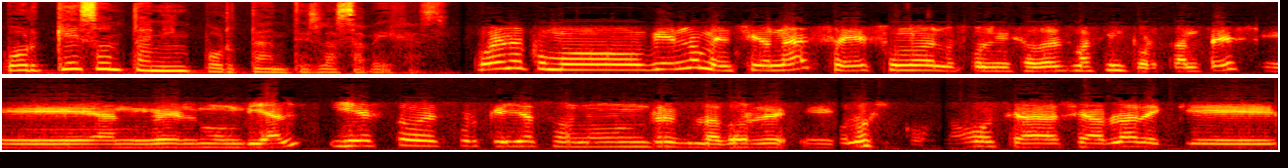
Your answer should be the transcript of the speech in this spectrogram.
por qué son tan importantes las abejas. Bueno, como bien lo mencionas, es uno de los polinizadores más importantes eh, a nivel mundial y esto es porque ellas son un regulador eh, ecológico. O sea, se habla de que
